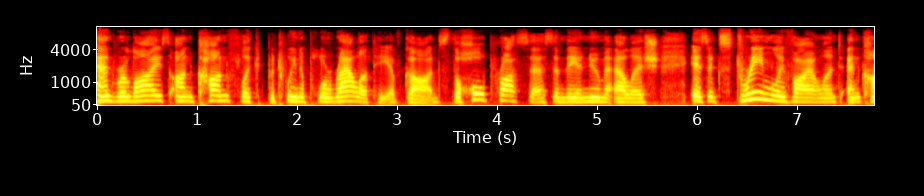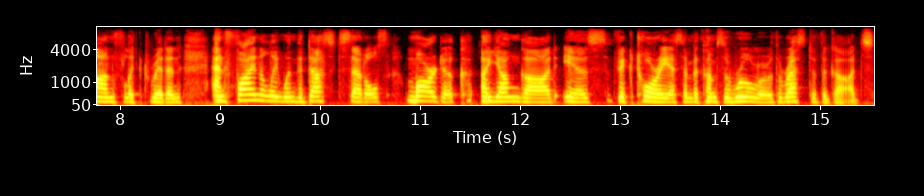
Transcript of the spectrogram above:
and relies on conflict between a plurality of gods. The whole process in the Enuma Elish is extremely violent and conflict ridden. And finally, when the dust settles, Marduk, a young god, is victorious and becomes the ruler of the rest of the gods.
